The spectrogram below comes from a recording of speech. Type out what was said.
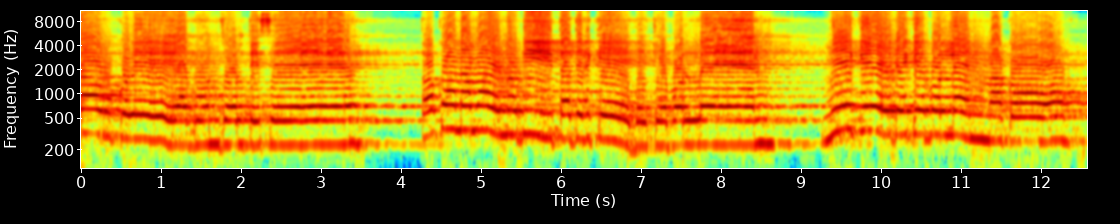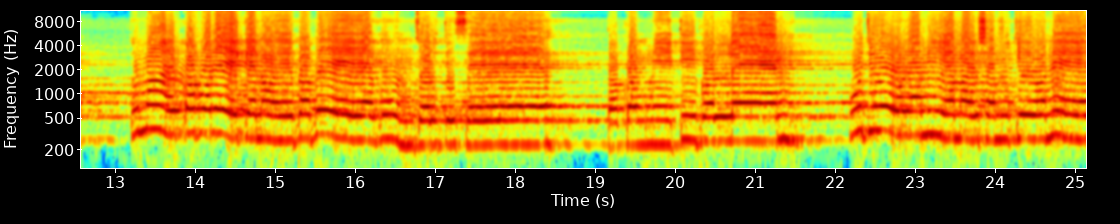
দাউ করে আগুন জ্বলতেছে। তখন আমার নবী তাদেরকে ডেকে বললেন, মেয়েকে ডেকে বললেন মাগো তোমার কবরে কেন এভাবে আগুন জ্বলতেছে? তখন মেয়েটি বললেন, হুজুর, আমি আমার স্বামীকে অনেক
